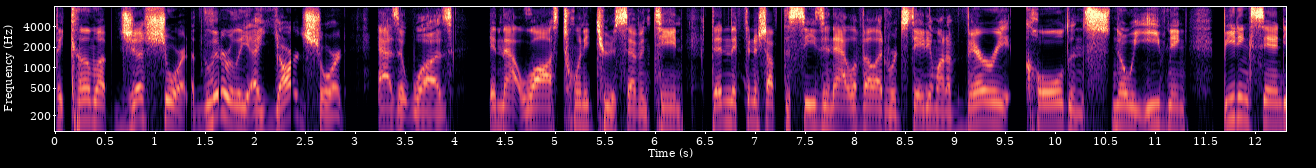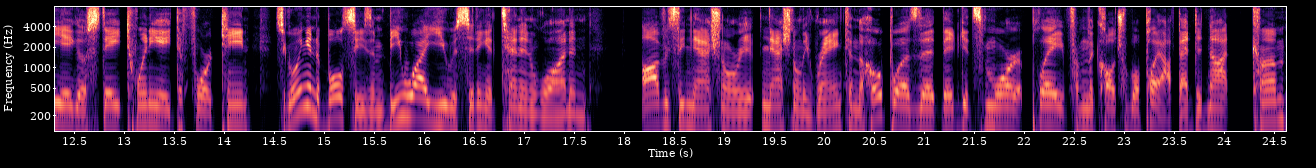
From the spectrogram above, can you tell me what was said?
They come up just short, literally a yard short as it was in that loss 22 to 17. Then they finish off the season at LaVell Edwards Stadium on a very cold and snowy evening, beating San Diego State 28 to 14. So going into bowl season, BYU was sitting at 10 and 1 and obviously national, nationally ranked, and the hope was that they'd get some more play from the college football playoff. That did not come,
